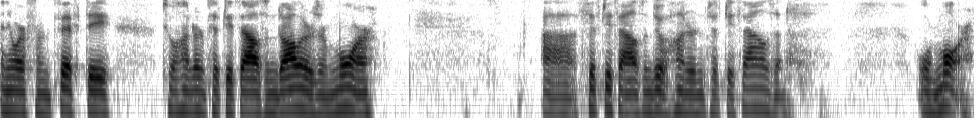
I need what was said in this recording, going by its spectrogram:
anywhere from 50 to $150,000 or more. Uh, 50,000 to 150,000 or more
